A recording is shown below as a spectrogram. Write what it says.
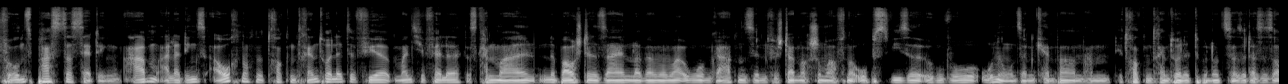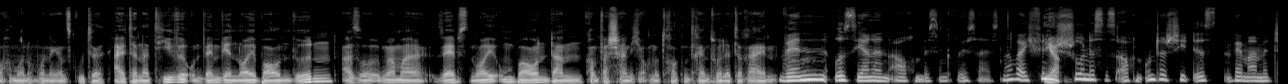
Für uns passt das Setting. Haben allerdings auch noch eine Trockentrenntoilette für manche Fälle. Das kann mal eine Baustelle sein oder wenn wir mal irgendwo im Garten sind. Wir standen auch schon mal auf einer Obstwiese irgendwo ohne unseren Camper und haben die Trockentrenntoilette benutzt. Also das ist auch immer noch mal eine ganz gute Alternative. Und wenn wir neu bauen würden, also irgendwann mal selbst neu umbauen, dann kommt wahrscheinlich auch eine Trockentrenntoilette rein. Wenn Ozean dann auch ein bisschen größer ist, ne? Weil ich finde ja. schon, dass es auch ein Unterschied ist, wenn man mit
